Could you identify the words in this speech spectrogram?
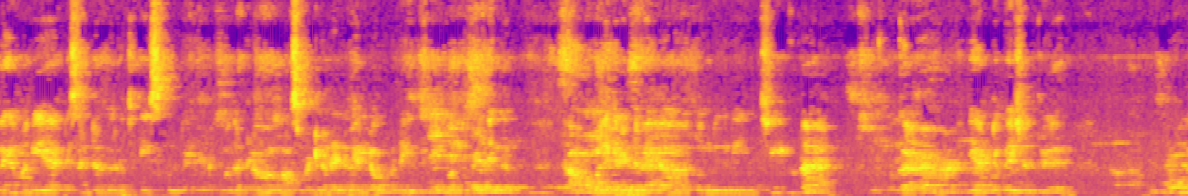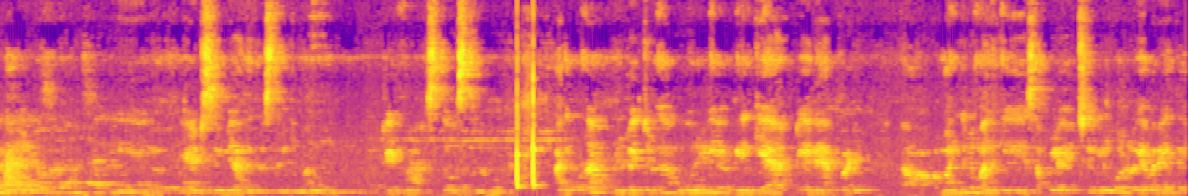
అలాగే మన ఏఆర్టీ సెంటర్ గురించి తీసుకుంటే మొదట్లో హాస్పిటల్ రెండు వేలలో ఓపెన్ అయింది. కొత్త బిల్డింగ్. మనకి రెండు వేల తొమ్మిది నుంచి కూడా ఒక ఏఆర్టీ పేషెంట్ ఈ ఎయిడ్స్ వ్యాధిగ్రస్తులకి మనం ట్రీట్మెంట్ ఇస్తూ వస్తున్నాము. అది కూడా ఇండివిజువల్గా ఓన్లీ లింక్ ఆర్టీ అని ఏర్పడి ఆ, మందులు మనకి సప్లై వచ్చేవి. వాళ్ళు ఎవరైతే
